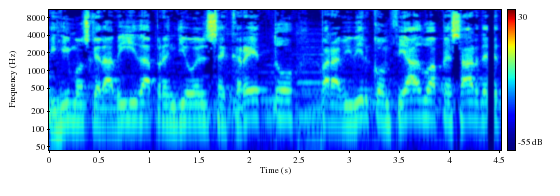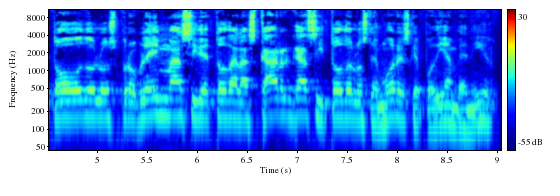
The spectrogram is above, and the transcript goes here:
Dijimos que David aprendió el secreto para vivir confiado a pesar de todos los problemas y de todas las cargas y todos los temores que podían venir.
